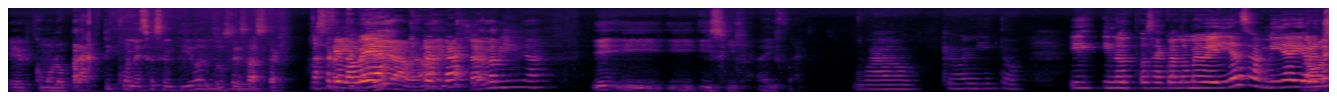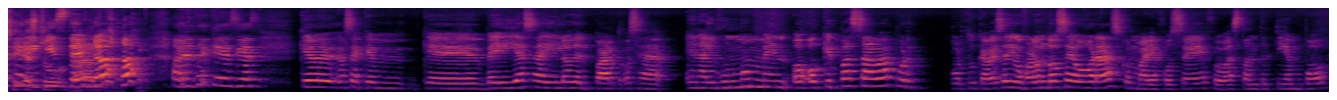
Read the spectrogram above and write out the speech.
eh, como lo práctico en ese sentido, entonces hasta, hasta, que, la vea. ya la vi, ya. Y, y, y, y, sí, ahí fue. Wow, qué bonito. Y, y no, o sea, cuando me veías a mí y ahorita que dijiste, no, ahorita que decías que, o sea, que, que, veías ahí lo del parto, o sea, en algún momento, o, o qué pasaba por, por tu cabeza, digo, fueron 12 horas con María José, fue bastante tiempo,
